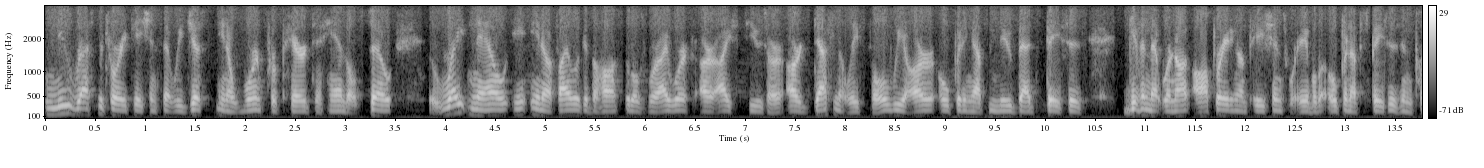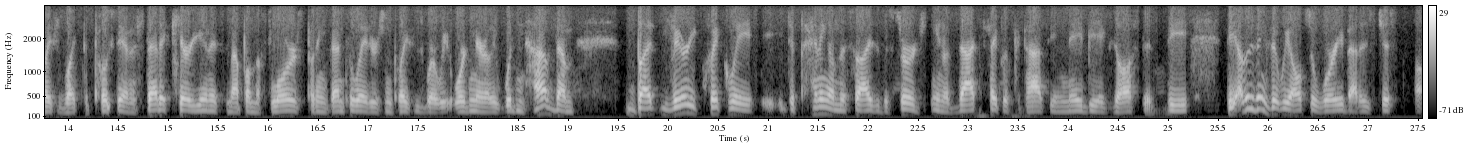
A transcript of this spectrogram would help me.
new respiratory patients that we just you know weren't prepared to handle. So right now, you know, if I look at the hospitals where I work, our ICUs are, are definitely full. We are opening up new bed spaces. Given that we're not operating on patients, we're able to open up spaces in places like the post anesthetic care units and up on the floors, putting ventilators in places where we ordinarily wouldn't have them. But very quickly, depending on the size of the surge, you know that type of capacity may be exhausted. The the other things that we also worry about is just uh,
